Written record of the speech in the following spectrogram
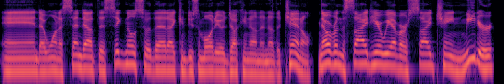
and I want to send out this signal so that I can do some audio ducking on another channel. Now over on the side here, we have our sidechain meter,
